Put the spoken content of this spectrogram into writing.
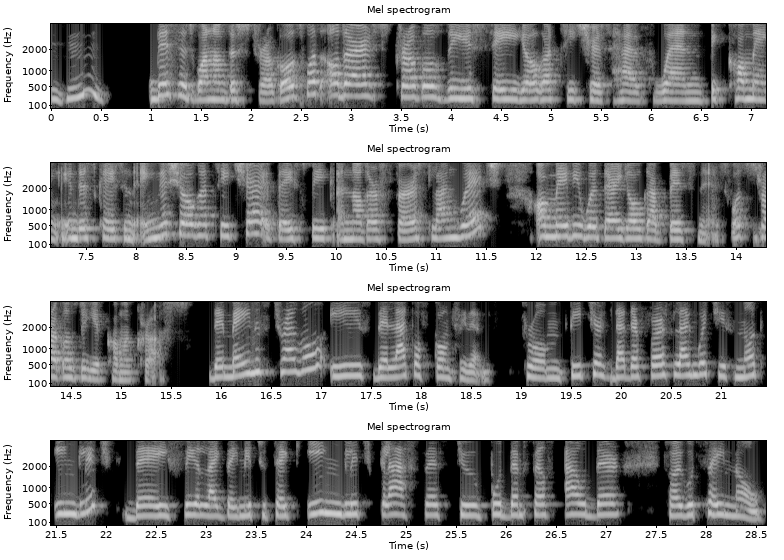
Mm-hmm. This is one of the struggles. What other struggles do you see yoga teachers have when becoming, in this case, an English yoga teacher, if they speak another first language, or maybe with their yoga business? What struggles do you come across? The main struggle is the lack of confidence from teachers that their first language is not English. They feel like they need to take English classes to put themselves out there. So I would say no.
